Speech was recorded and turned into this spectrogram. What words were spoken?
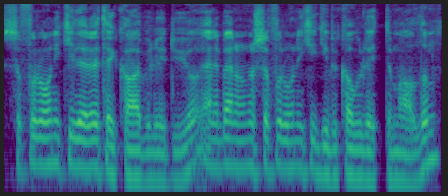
0.12'lere tekabül ediyor. Yani ben onu 0.12 gibi kabul ettim aldım.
